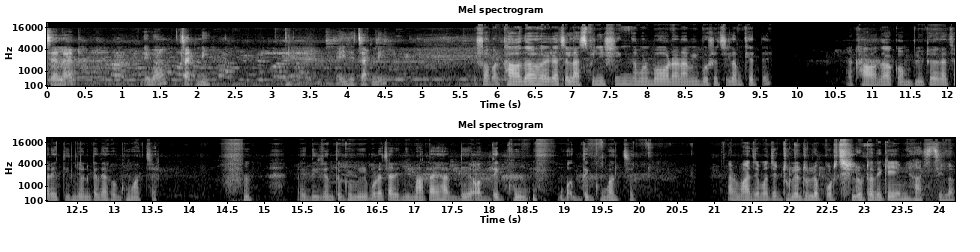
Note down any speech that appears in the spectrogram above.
স্যালাড। এবং চাটনি। এই যে চাটনি। সবার খাওয়া দাওয়া হয়ে গেছে লাস্ট ফিনিশিং আমার বর আর আমি বসেছিলাম খেতে। আর খাওয়া দাওয়া কমপ্লিট হয়ে গেছে আর এই তিনজনকে দেখো ঘুমাচ্ছে। এই দুজন তো ঘুমিয়ে পড়েছে আর মাথায় হাত দিয়ে অর্ধেক ঘুম, অর্ধেক ঘুমাচ্ছে। আর মাঝে মাঝে ঢুলে ঢুলে পড়ছিল, ওটা দেখেই আমি হাসছিলাম।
